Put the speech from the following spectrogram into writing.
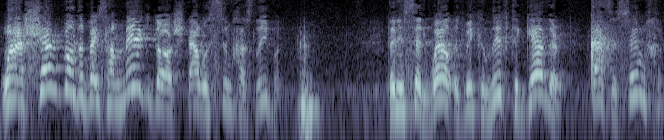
When Hashem built the Beis Hamikdash, that was simchas liba. Then he said, well, if we can live together, that's a simcha.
